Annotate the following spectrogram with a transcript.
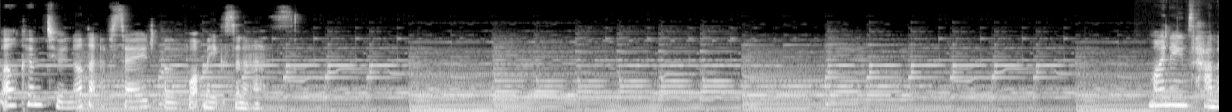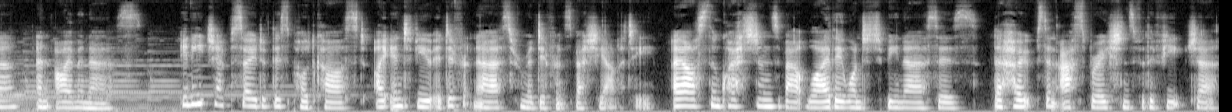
Welcome to another episode of What Makes an Nurse. My name's Hannah and I'm a nurse. In each episode of this podcast, I interview a different nurse from a different speciality. I ask them questions about why they wanted to be nurses, their hopes and aspirations for the future,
